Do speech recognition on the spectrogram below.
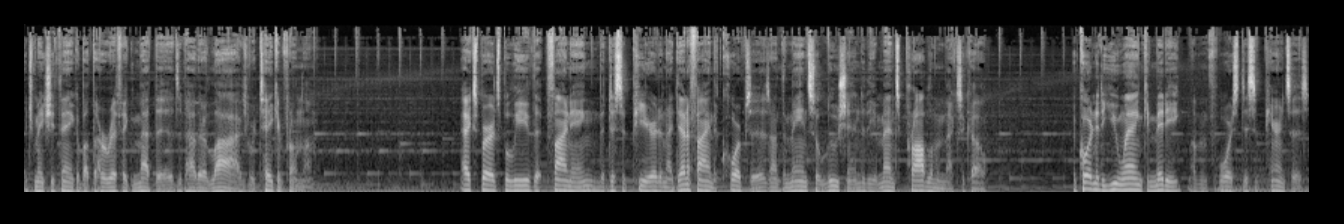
which makes you think about the horrific methods of how their lives were taken from them. Experts believe that finding the disappeared and identifying the corpses aren't the main solution to the immense problem in Mexico. According to the UN Committee of Enforced Disappearances,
